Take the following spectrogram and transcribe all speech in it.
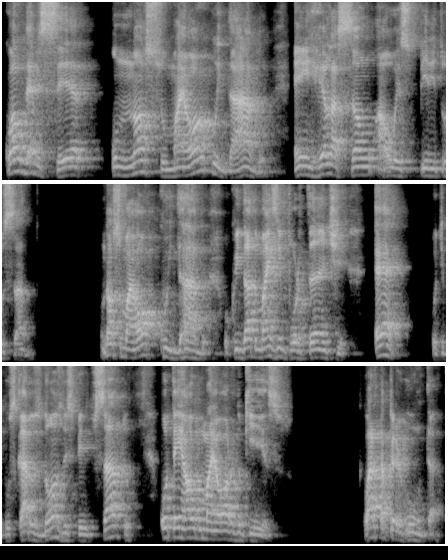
qual deve ser o nosso maior cuidado em relação ao Espírito Santo? O nosso maior cuidado, o cuidado mais importante é o de buscar os dons do Espírito Santo ou tem algo maior do que isso? Quarta pergunta:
